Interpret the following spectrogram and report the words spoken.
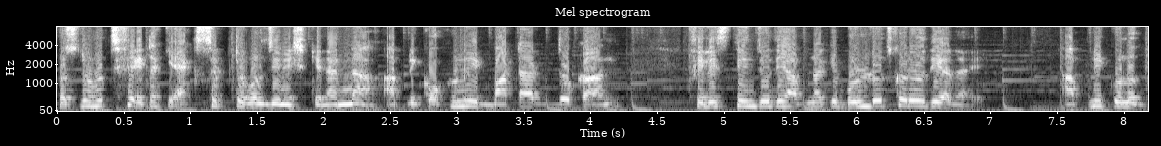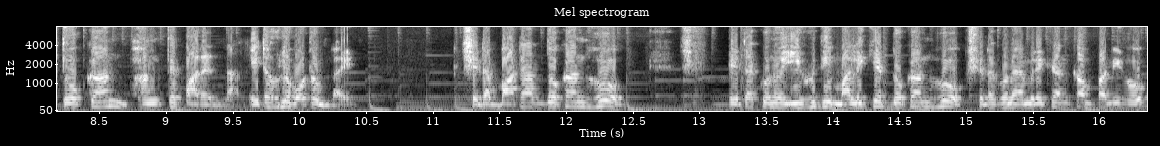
প্রশ্ন হচ্ছে, এটা কি অ্যাকসেপ্টেবল জিনিস কিনা? না, আপনি কখনোই বাটার দোকান ফিলিস্তিন যদি আপনাকে বুলডোজ করেও দিয়ে দেয়, আপনি কোনো দোকান ভাঙতে পারেন না। এটা হলো বটম লাইন সেটা বাটার দোকান হোক সেটা কোনো ইহুদি মালিকের দোকান হোক, সেটা কোনো আমেরিকান কোম্পানি হোক,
